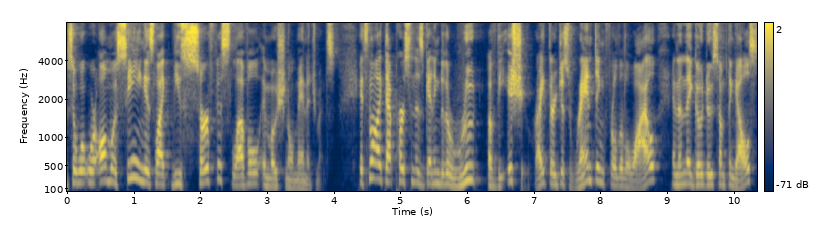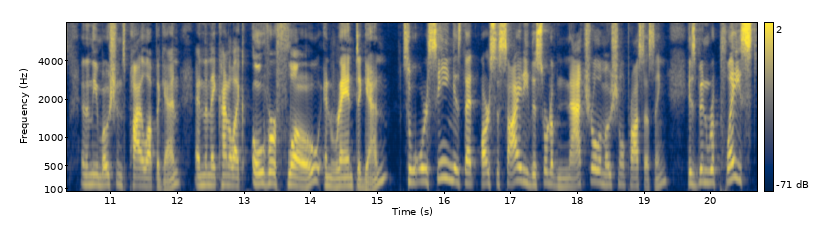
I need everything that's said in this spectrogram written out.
So what we're almost seeing is like these surface level emotional managements. It's not like that person is getting to the root of the issue, right? They're just ranting for a little while and then they go do something else and then the emotions pile up again and then they kind of like overflow and rant again. So what we're seeing is that our society, this sort of natural emotional processing, has been replaced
